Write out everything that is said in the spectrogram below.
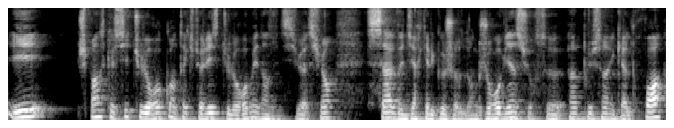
et je pense que si tu le recontextualises, tu le remets dans une situation, ça veut dire quelque chose. Donc je reviens sur ce 1 plus 1 égale 3.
